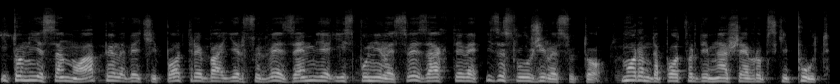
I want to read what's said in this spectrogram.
I to nije samo apel, već i potreba, jer su dve zemlje ispunile sve zahteve i zaslužile su to. Moram da potvrdim naš evropski put.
